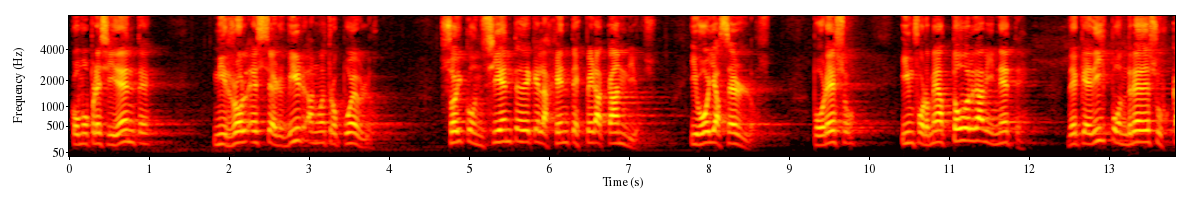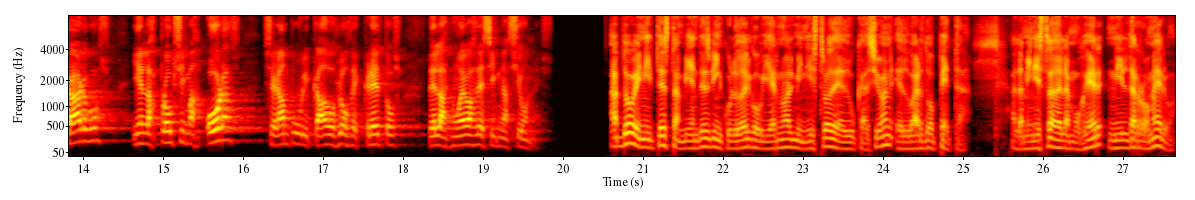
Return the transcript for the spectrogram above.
Como presidente, mi rol es servir a nuestro pueblo. Soy consciente de que la gente espera cambios y voy a hacerlos. Por eso, informé a todo el gabinete de que dispondré de sus cargos y en las próximas horas serán publicados los decretos de las nuevas designaciones. Abdo Benítez también desvinculó del gobierno al ministro de Educación, Eduardo Peta, a la ministra de la Mujer, Nilda Romero,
